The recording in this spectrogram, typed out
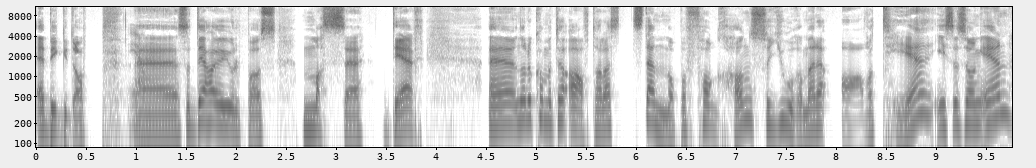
er bygd opp. Eh, så det har jo hjulpet oss masse der. Eh, når det kommer til å avtale stemmer på forhånd, så gjorde vi det av og til i sesong én.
